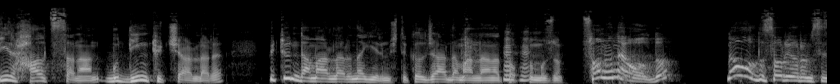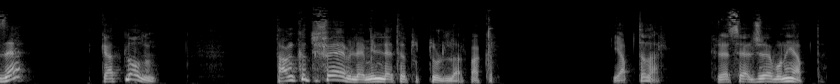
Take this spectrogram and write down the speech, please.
bir halt sanan bu din tüccarları bütün damarlarına girmişti. Kılcal damarlarına toplumumuzun. Sonu ne oldu? Ne oldu soruyorum size. Dikkatli olun. Tankı tüfeğe bile millete tutturdular. Bakın. Yaptılar. Küreselciler bunu yaptı.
